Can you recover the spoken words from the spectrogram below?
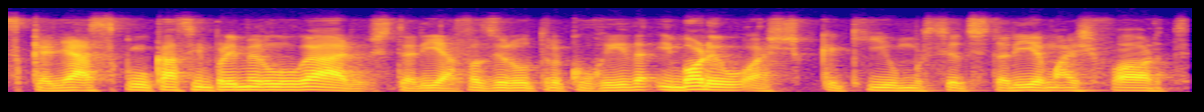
Se calhar, se colocasse em primeiro lugar, estaria a fazer outra corrida. Embora eu acho que aqui o Mercedes estaria mais forte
